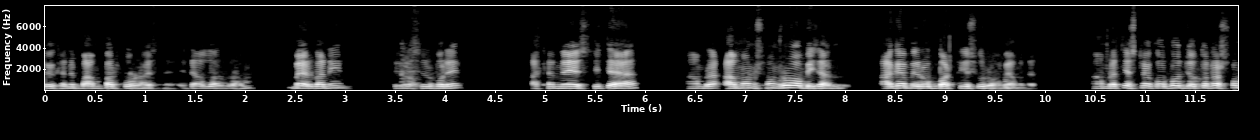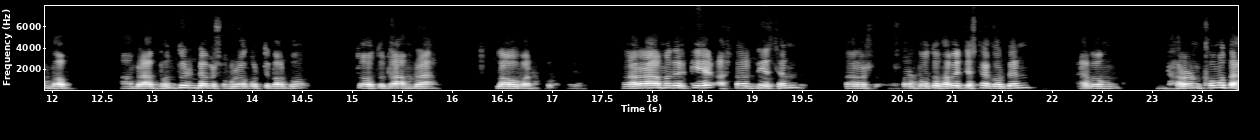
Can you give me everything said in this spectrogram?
তো এখানে বাম্পার ফলন হয়েছে। এটা আল্লাহর রহম মেহেরবানি দেশের উপরে। এখানে সেটা আমরা আমন সংগ্রহ অভিযান আগামী রোববার থেকে শুরু হবে আমাদের। আমরা চেষ্টা করব যতটা সম্ভব আমরা আভ্যন্তরীণভাবে সংগ্রহ করতে পারব, ততটা আমরা লাভবান হব। তারা আমাদেরকে আশ্বাস দিয়েছেন, তারা সর্বতভাবে চেষ্টা করবেন এবং ধারণ ক্ষমতা,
